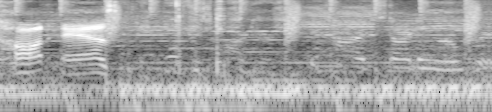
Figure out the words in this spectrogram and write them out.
hot as. It's starting over.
